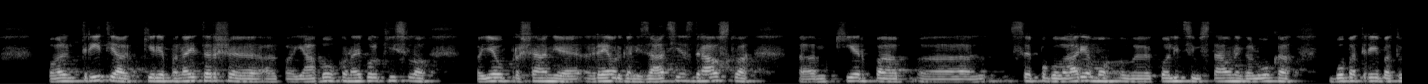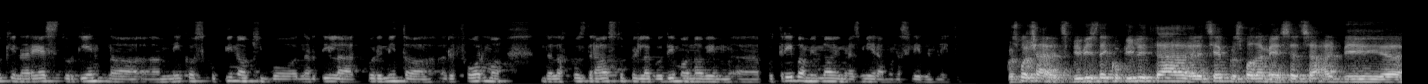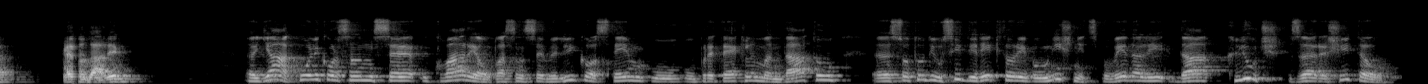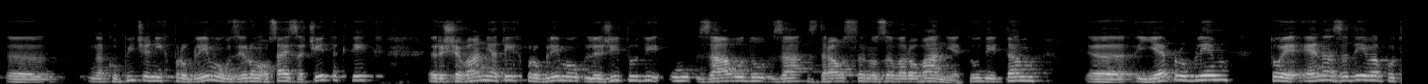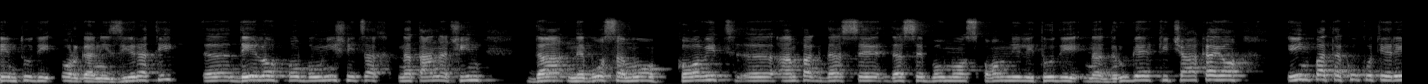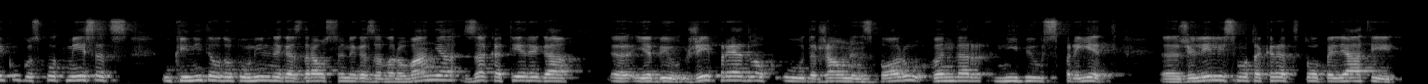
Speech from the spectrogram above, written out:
Pol tretja, kjer je pa najtrše ali pa jabolko najbolj kislo, pa je vprašanje reorganizacije zdravstva. Uh, um, kjer pa uh, se pogovarjamo v koaliciji ustavnega loka, bo pa treba tukaj narediti urgentno um, neko skupino, ki bo naredila korenito reformo, da lahko zdravstvo prilagodimo novim uh, potrebam in novim razmeram v naslednjem letu. Gospod Čarec, bi vi zdaj kupili ta recept gospoda Meseca ali bi uh, kaj dodali? Ja, kolikor sem se ukvarjal, pa sem se veliko s tem v, v preteklem mandatu, Eh, so tudi vsi direktori bolnišnic povedali, da ključ za rešitev eh, nakupičenih problemov oziroma vsaj začetek teh reševanja teh problemov leži tudi v Zavodu za zdravstveno zavarovanje. Tudi tam eh, je problem, to je ena zadeva, potem tudi organizirati delo po bolnišnicah na ta način, da ne bo samo COVID, eh, ampak da se, da se bomo spomnili tudi na druge, ki čakajo. In pa tako, kot je rekel gospod Mesec, ukinitev dopolnilnega zdravstvenega zavarovanja, za katerega eh, je bil že predlog v državnem zboru, vendar ni bil sprejet. Eh, želeli smo takrat to peljati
